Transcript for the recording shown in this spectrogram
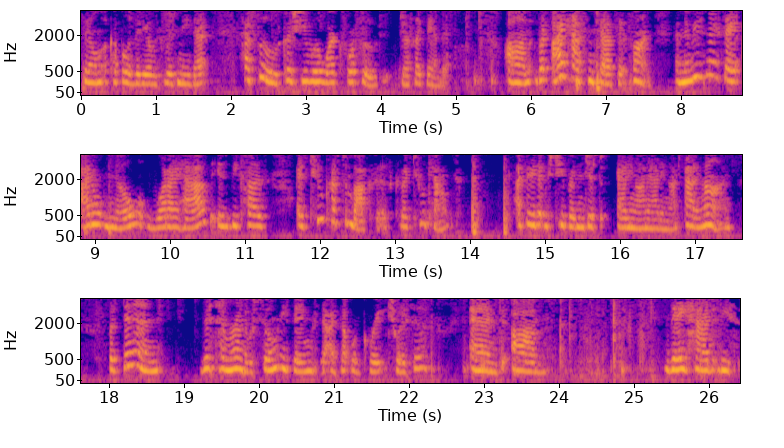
film a couple of videos with me that have food because she will work for food, just like Bandit. Um, but I have some FabFitFun. And the reason I say I don't know what I have is because I have two custom boxes because I have two accounts. I figured that was cheaper than just adding on, adding on, adding on. But then this time around, there were so many things that I thought were great choices. And um, they had these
